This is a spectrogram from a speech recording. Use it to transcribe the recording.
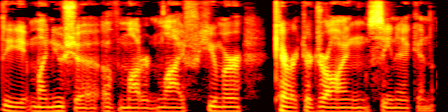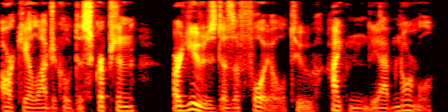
The minutiae of modern life, humor, character drawing, scenic and archaeological description are used as a foil to heighten the abnormal,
